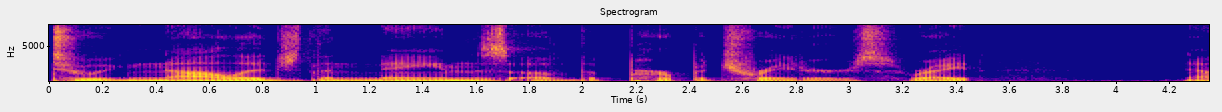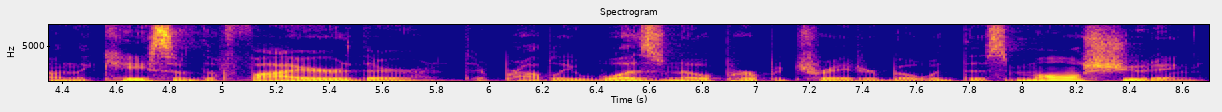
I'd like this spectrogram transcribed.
to acknowledge the names of the perpetrators, right? Now in the case of the fire there there probably was no perpetrator, but with this mall shooting,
